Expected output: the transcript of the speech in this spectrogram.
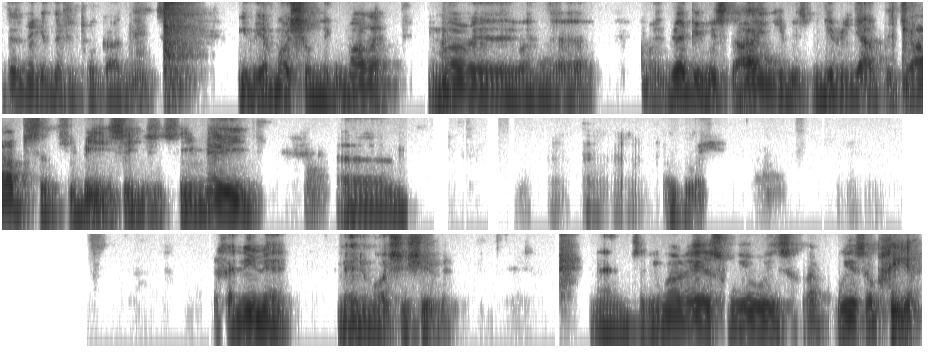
It doesn't make a difference what God needs. Give you a in the Gemara. When, uh, when Rebbe was dying, he was giving out the jobs that should be. So he, made, um, oh boy. Made him Rosh Hashiva. And the Gemara asks, where was uh, where's Rabchia?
